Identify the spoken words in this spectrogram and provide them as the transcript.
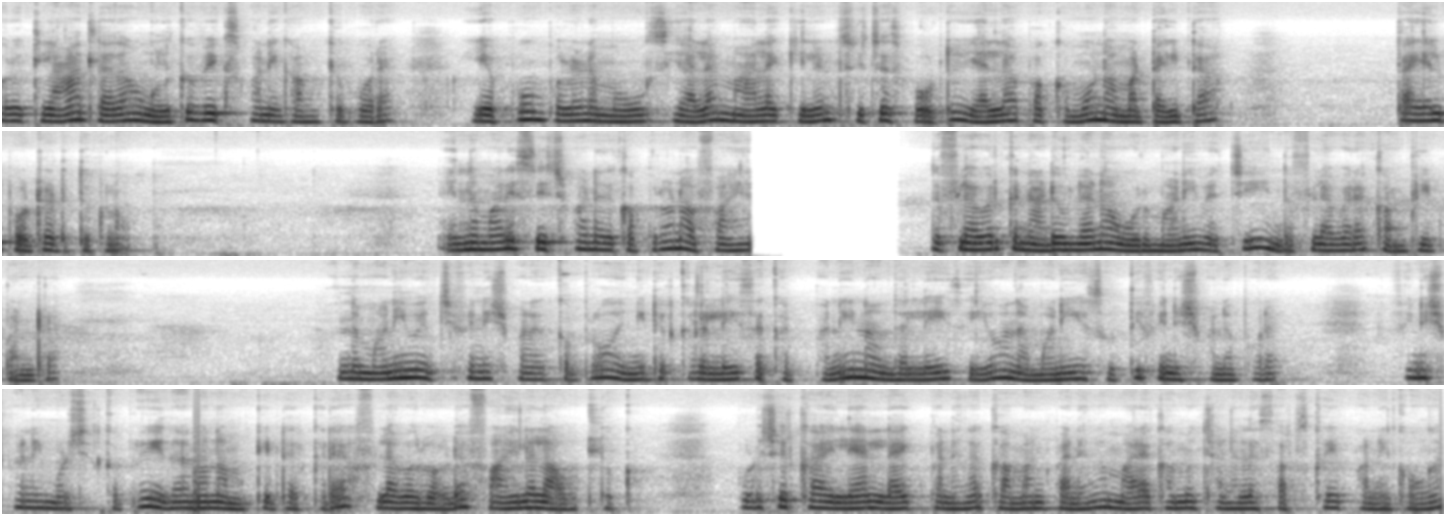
ஒரு கிளாத்தில் தான் உங்களுக்கு ஃபிக்ஸ் பண்ணி காமிக்க போகிறேன் எப்பவும் போல் நம்ம ஊசியால் மேலே கீழே ஸ்டிச்சஸ் போட்டு எல்லா பக்கமும் நம்ம டைட்டாக தையல் போட்டு எடுத்துக்கணும். இந்த மாதிரி ஸ்டிச் பண்ணதுக்கப்புறம் நான் ஃபைனல் இந்த ஃப்ளவருக்கு நடுவில் நான் ஒரு மணி வச்சு இந்த ஃப்ளவரை கம்ப்ளீட் பண்ணுறேன் அந்த மணி வச்சு ஃபினிஷ் பண்ணதுக்கப்புறம் எங்கிட்ட இருக்கிற லேஸை கட் பண்ணி நான் அந்த லேஸையும் அந்த மணியை சுற்றி ஃபினிஷ் பண்ண போகிறேன் ஃபினிஷ் பண்ணி முடிச்சதுக்கப்புறம் இதான் நம்மக்கிட்ட இருக்கிற ஃப்ளவரோட ஃபைனல் அவுட்லுக் பிடிச்சிருக்கா இல்லையான்னு லைக் பண்ணுங்கள் கமெண்ட் பண்ணுங்கள் மறக்காமல் சேனலை சப்ஸ்கிரைப் பண்ணிக்கோங்க.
